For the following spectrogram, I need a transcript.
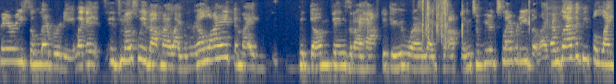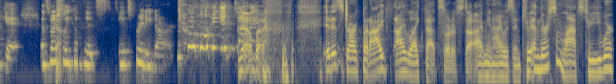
very celebrity. Like it's, it's mostly about my like real life and like the dumb things that I have to do where I'm like dropped into weird celebrity. But like, I'm glad that people like it, especially because yeah. it's it's pretty dark. like, no, but it is dark. But I I like that sort of stuff. I mean, I was into it, and there's some laughs too. You were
